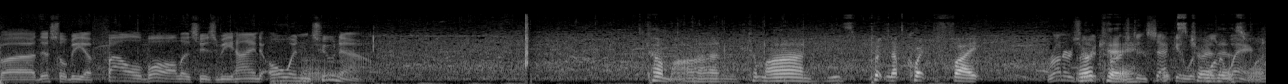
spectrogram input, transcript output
But this will be a foul ball as he's behind 0-2 now. Come on. Come on. He's putting up quite the fight. Runners are at first and second Let's with try one this away. one.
